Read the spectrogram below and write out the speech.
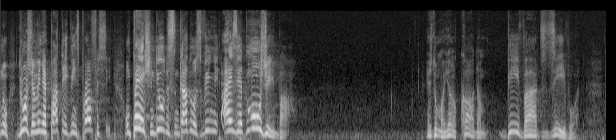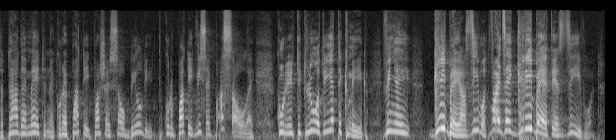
Nu, droši vien viņai patīk viņas profesija. Un pēkšņi 20 gados viņa aiziet mūžībā. Es domāju, ja nu kādam bija vērts dzīvot, tad tādai meitenei, kurai patīk pašai savu bildīt, kura patīk visai pasaulē, kur ir tik ļoti ietekmīga, viņai gribējās dzīvot, vajadzēja gribēties dzīvot.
